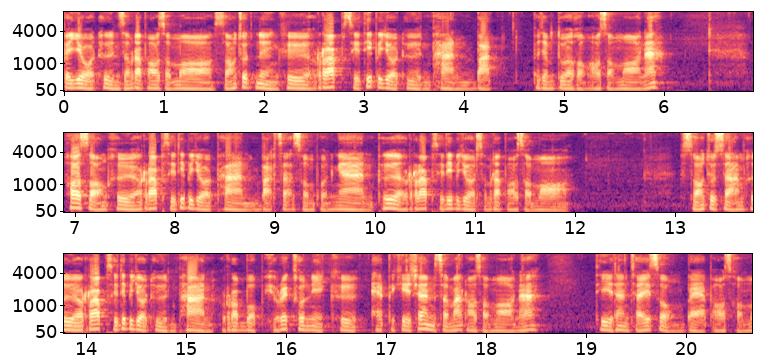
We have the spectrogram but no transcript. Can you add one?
ประโยชน์อื่นสำหรับอสม 2.1 คือรับสิทธิประโยชน์อื่นผ่านบัตรประจำตัวของอสมนะข้อ 2 คือรับสิทธิประโยชน์ผ่านบัตรสะสมผลงาน เพื่อรับสิทธิประโยชน์สำหรับอสม 2.3 คือรับสิทธิประโยชน์อื่นผ่านระบบอิเล็กทรอนิกส์คือแอปพลิเคชันสมาร์ทอสมนะ ที่ท่านใช้ส่งแบบอสม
